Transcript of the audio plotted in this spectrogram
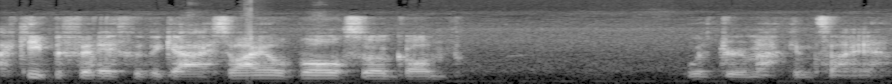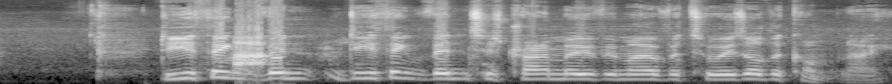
I keep the faith with the guy, so I have also gone with Drew McIntyre. Do you think Ah. Vin, Do you think Vince is trying to move him over to his other company?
